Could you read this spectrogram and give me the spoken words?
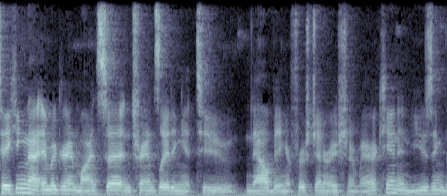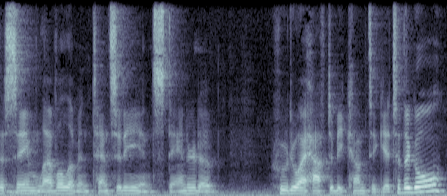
taking that immigrant mindset and translating it to now being a first generation American and using the same level of intensity and standard of who do I have to become to get to the goal,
